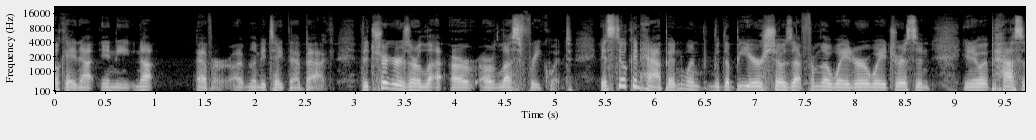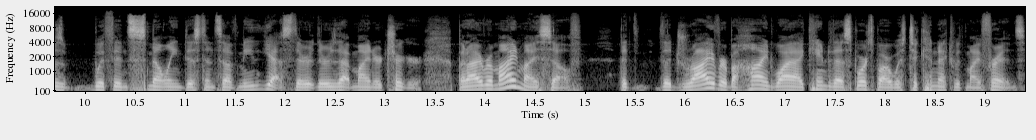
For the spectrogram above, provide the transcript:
okay, not any, not ever. Uh, let me take that back. The triggers are, le- are are less frequent. It still can happen when the beer shows up from the waiter or waitress, and you know it passes within smelling distance of me. Yes, there there's that minor trigger, but I remind myself that the driver behind why I came to that sports bar was to connect with my friends.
